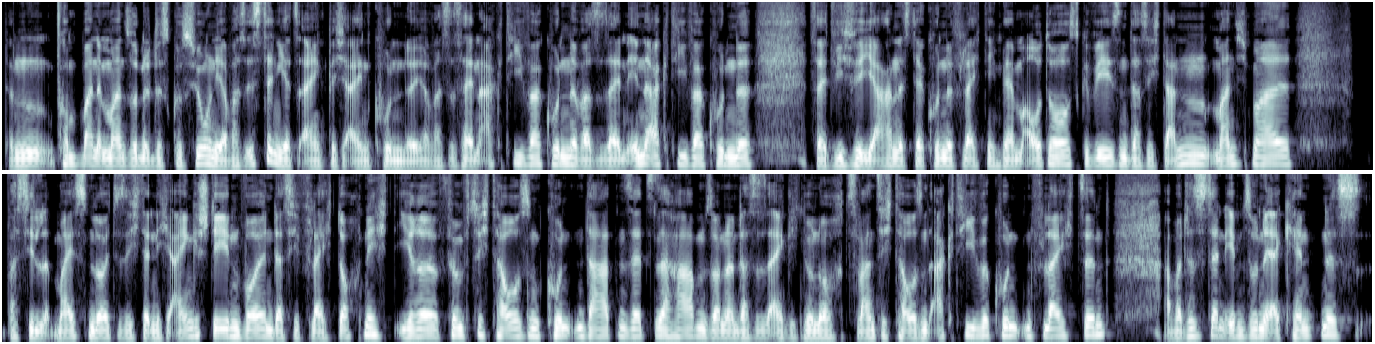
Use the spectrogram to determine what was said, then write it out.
Dann kommt man immer in so eine Diskussion. Ja, was ist denn jetzt eigentlich ein Kunde? Ja, was ist ein aktiver Kunde? Was ist ein inaktiver Kunde? Seit wie vielen Jahren ist der Kunde vielleicht nicht mehr im Autohaus gewesen? Gewesen, dass ich dann manchmal was die meisten Leute sich dann nicht eingestehen wollen, dass sie vielleicht doch nicht ihre 50.000 Kundendatensätze haben, sondern dass es eigentlich nur noch 20.000 aktive Kunden vielleicht sind. Aber das ist dann eben so eine Erkenntnis,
